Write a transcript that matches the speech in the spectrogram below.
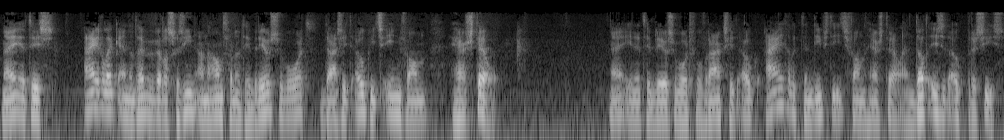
Nee, het is eigenlijk, en dat hebben we wel eens gezien aan de hand van het Hebreeuwse woord, daar zit ook iets in van herstel. In het Hebreeuwse woord voor wraak zit ook eigenlijk ten diepste iets van herstel. En dat is het ook precies.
